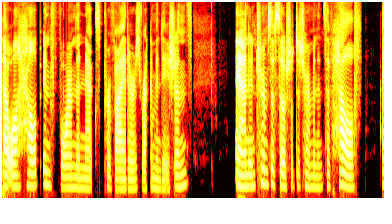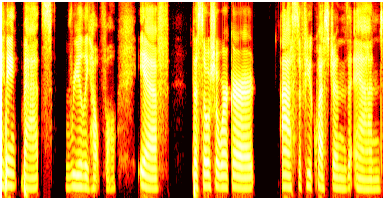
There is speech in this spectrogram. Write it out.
that will help inform the next provider's recommendations. And in terms of social determinants of health, I think that's really helpful. If the social worker asks a few questions and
